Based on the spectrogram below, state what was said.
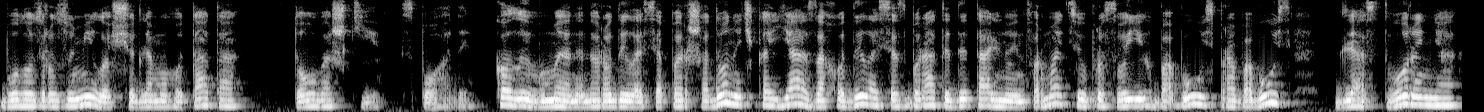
було зрозуміло, що для мого тата то важкі спогади. Коли в мене народилася перша донечка, я заходилася збирати детальну інформацію про своїх бабусь, прабабусь для створення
